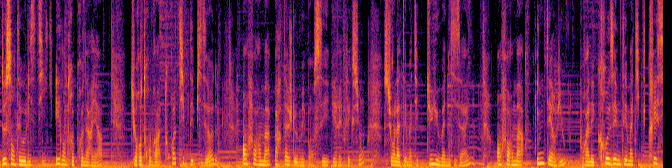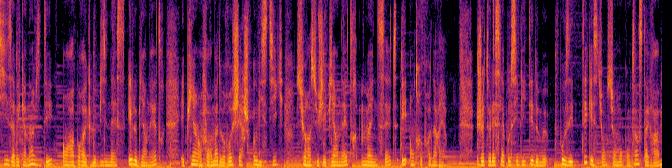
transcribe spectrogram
de santé holistique et d'entrepreneuriat. Tu retrouveras trois types d'épisodes en format partage de mes pensées et réflexions sur la thématique du human design, en format interview pour aller creuser une thématique précise avec un invité en rapport avec le business et le bien-être, et puis un format de recherche holistique sur un sujet bien-être, mindset et entrepreneuriat. Je te laisse la possibilité de me poser tes questions sur mon compte Instagram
